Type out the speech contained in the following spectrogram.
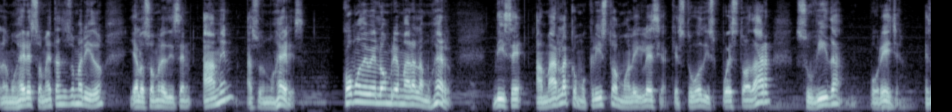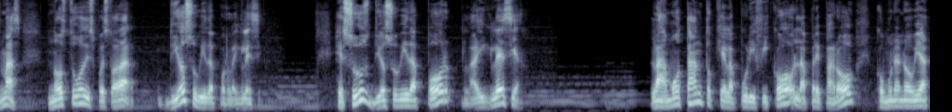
las mujeres sométanse a su marido y a los hombres dicen amen a sus mujeres. ¿Cómo debe el hombre amar a la mujer? Dice, amarla como Cristo amó a la iglesia, que estuvo dispuesto a dar su vida por ella. Es más, no estuvo dispuesto a dar, dio su vida por la iglesia. Jesús dio su vida por la iglesia. La amó tanto que la purificó, la preparó como una novia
